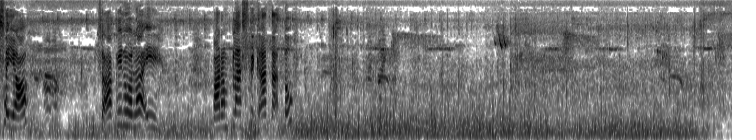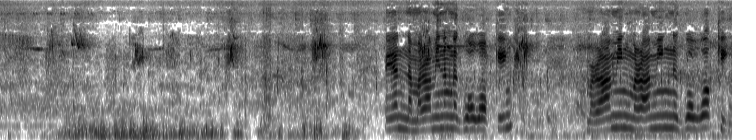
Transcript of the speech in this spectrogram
sa'yo? Sa akin wala eh. Parang plastic ata to. Ayan na, marami nang nagwa-walking. Maraming, maraming nagwa-walking.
